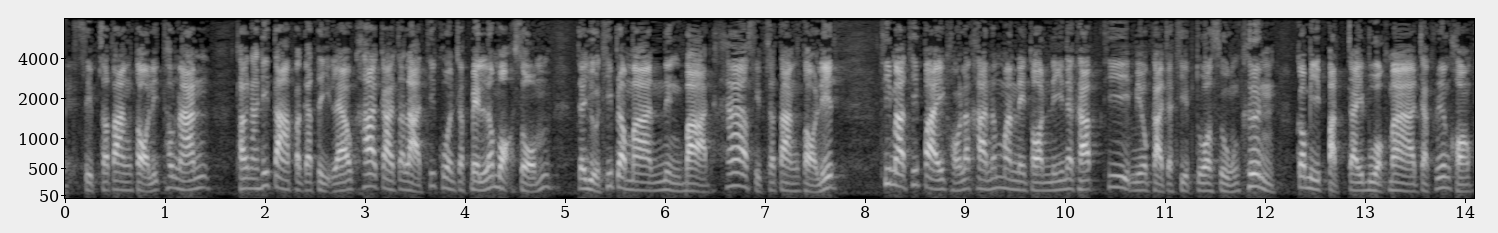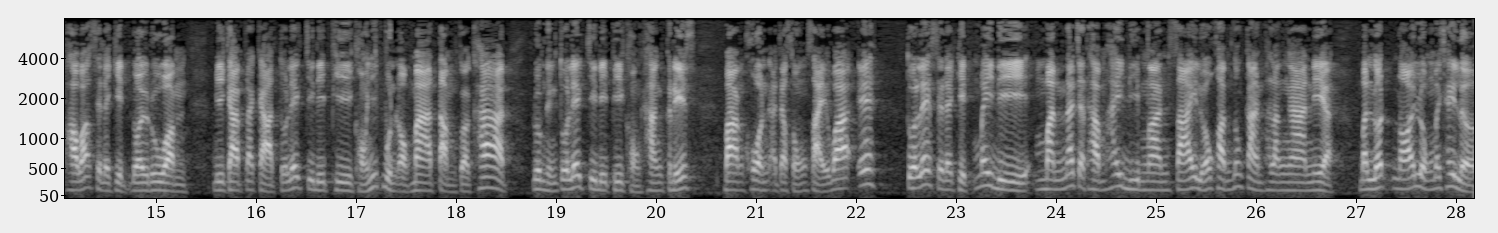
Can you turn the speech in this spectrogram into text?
70 สตางค์ต่อลิตรเท่านั้น ทั้งนั้นที่ตามปกติแล้วค่าการตลาดที่ควรจะเป็นและเหมาะสม จะอยู่ที่ประมาณ 1 บาท 50 สตางค์ต่อลิตรที่มาที่ไปของราคาน้ำมันในตอนนี้นะครับที่มีโอกาสจะถีบตัวสูงขึ้น ก็มีปัจจัยบวกมาจากเรื่องของภาวะเศรษฐกิจโดยรวม มีการประกาศตัวเลข GDP ของญี่ปุ่นออกมาต่ำกว่าคาด รวมถึงตัวเลข GDP ของทางกรีซบางคนอาจจะสงสัยว่าเอ๊ะ ตัวเลขเศรษฐกิจไม่ดี มันน่าจะทำให้ดีมานไซด์หรือว่าความต้องการพลังงานเนี่ยมันลดน้อยลงไม่ใช่เหรอ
